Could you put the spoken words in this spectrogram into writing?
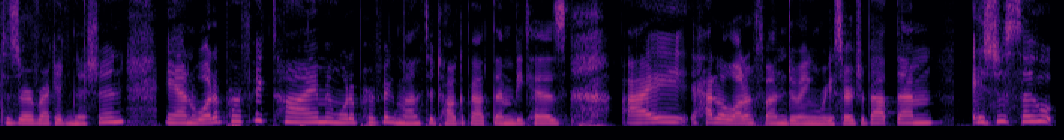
deserve recognition. And what a perfect time and what a perfect month to talk about them because I had a lot of fun doing research about them. It's just so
